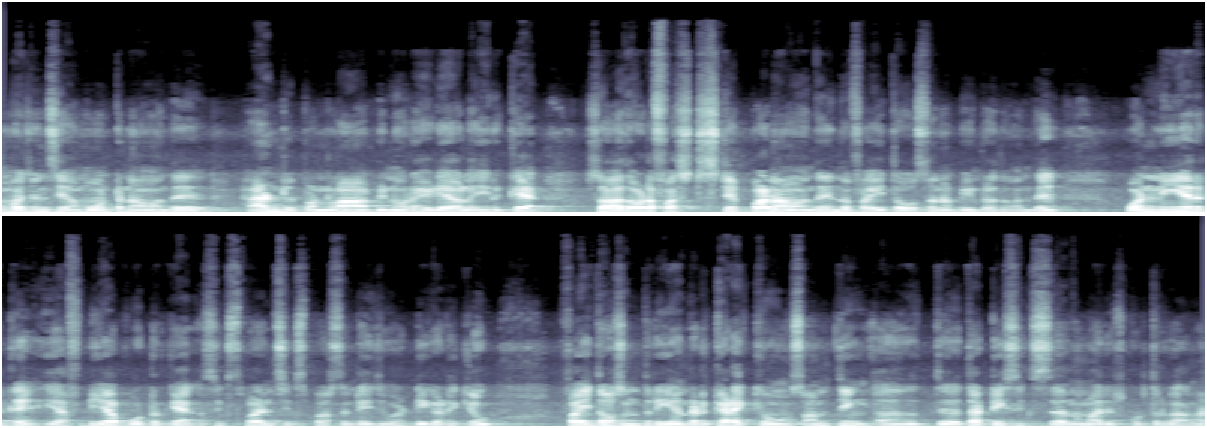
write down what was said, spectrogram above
எமர்ஜென்சி அமௌண்ட்டை நான் வந்து ஹேண்டில் பண்ணலாம் அப்படின்னு ஒரு ஐடியாவில் இருக்கேன். ஸோ அதோட ஃபஸ்ட் ஸ்டெப்பாக நான் வந்து இந்த ஃபைவ் தௌசண்ட் அப்படின்றது வந்து ஒன் இயருக்கு எஃப்டியாக போட்டிருக்கேன். சிக்ஸ் பாயிண்ட் சிக்ஸ் பர்சன்டேஜ் வட்டி கிடைக்கும். ஃபைவ் தௌசண்ட் த்ரீ ஹண்ட்ரட் கிடைக்கும். சம்திங் தேர்ட்டி சிக்ஸ் அந்த மாதிரி கொடுத்துருக்காங்க.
